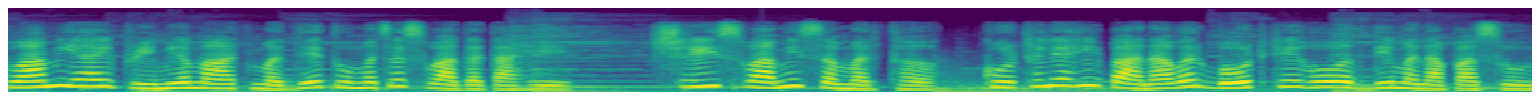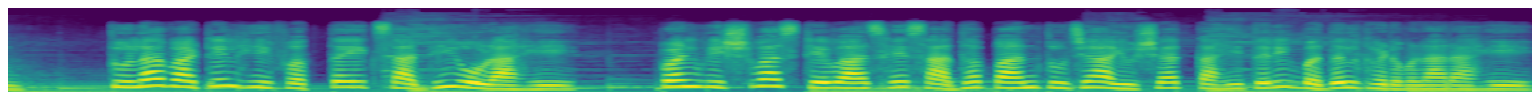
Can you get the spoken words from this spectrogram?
स्वामी आय प्रीमियम आर्टमध्ये तुमचं स्वागत आहे. श्री स्वामी समर्थ कुठल्याही पानावर बोट ठे हो अगदी मनापासून. तुला वाटेल ही फक्त एक साधी ओळ आहे. पण विश्वास ठेव आज हे साधं पान तुझ्या आयुष्यात काहीतरी बदल घडवणार आहे.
